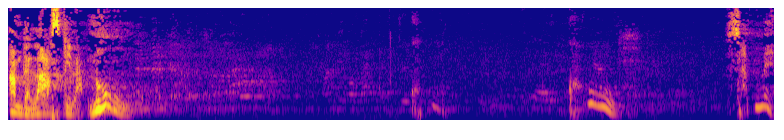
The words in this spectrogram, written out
I'm the last killer. No. Cool. Cool. Submit.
